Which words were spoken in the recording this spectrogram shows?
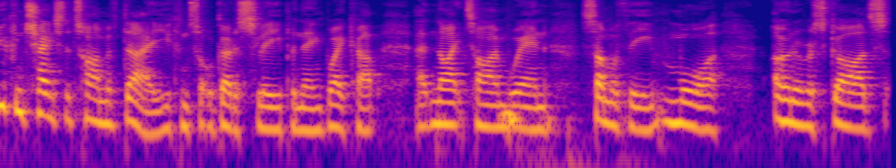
you can change the time of day. You can sort of go to sleep and then wake up at night time when some of the more onerous guards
